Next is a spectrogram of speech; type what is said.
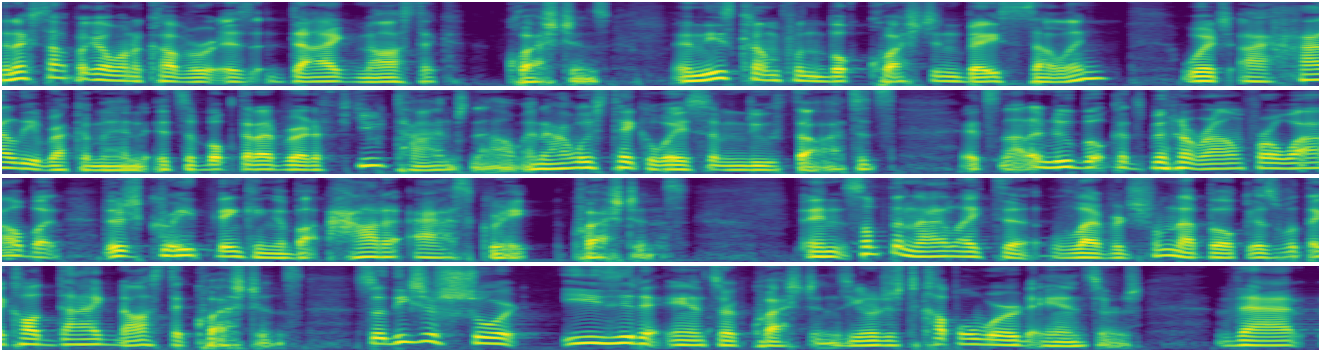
The next topic I want to cover is diagnostic questions. And these come from the book Question Based Selling, which I highly recommend. It's a book that I've read a few times now, and I always take away some new thoughts. It's it's not a new book, that's been around for a while, but there's great thinking about how to ask great questions. And something I like to leverage from that book is what they call diagnostic questions. So these are short, easy to answer questions, you know, just a couple word answers that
